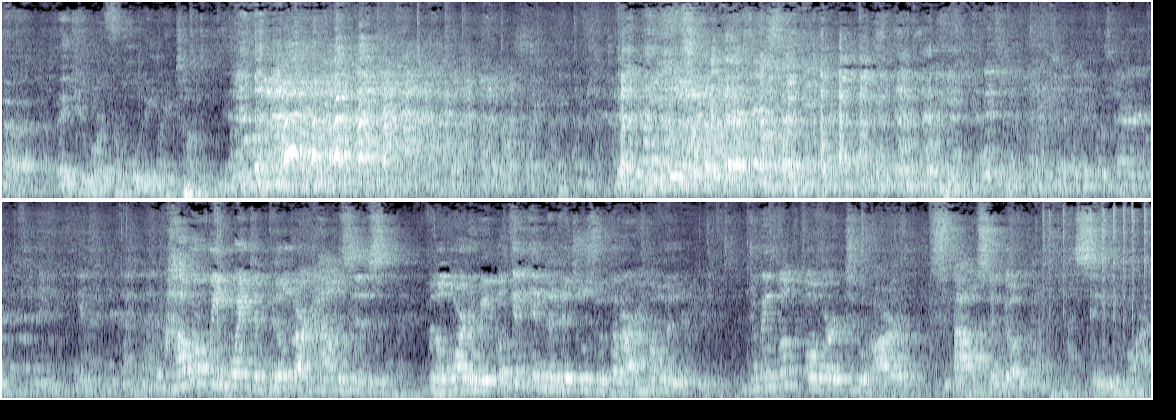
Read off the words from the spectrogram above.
uh, thank you, Lord, for holding my tongue. How are we going to build our houses Do we look at individuals within our home and do we look over to our spouse and go, what a blessing you are?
